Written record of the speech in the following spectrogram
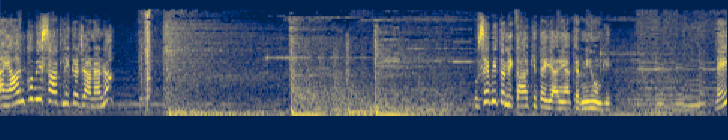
अयान को भी साथ लेकर जाना ना? उसे भी तो निकाह की तैयारियाँ करनी होंगी। नहीं?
